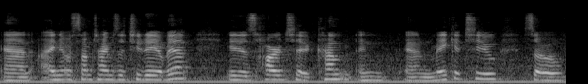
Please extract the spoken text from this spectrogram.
and I know sometimes a two-day event is hard to come and, and make it to. So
